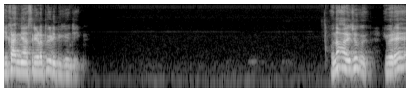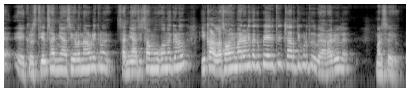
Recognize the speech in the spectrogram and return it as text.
ഈ കന്യാസ്ത്രീകളെ പീഡിപ്പിക്കുകയും ചെയ്യും. ഒന്ന് ആലോചിച്ച് നോക്ക്. ഇവരെ ക്രിസ്ത്യൻ സന്യാസികളെന്നാണ് വിളിക്കണത്. സന്യാസി സമൂഹം എന്നൊക്കെയാണ് ഈ കള്ളസ്വാമിമാരാണ് ഇതൊക്കെ പേര് ചാർത്തി കൊടുത്തത്. വേറെ ആരുമല്ല. മനസ്സിലായോ?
